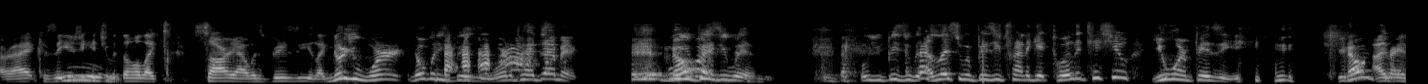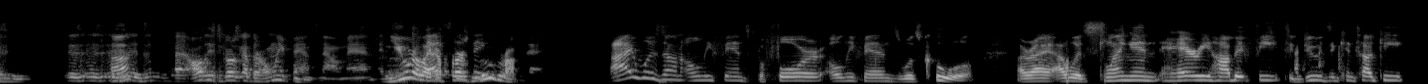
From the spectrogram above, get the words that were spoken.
all right? Because they usually hit you with the whole like, sorry, I was busy. Like, no, you weren't. Nobody's busy. We're in a pandemic. What were you Nobody's busy with? Were you busy with? Unless you were busy trying to get toilet tissue, you weren't busy. You know what's crazy? Is, is, is, Huh? is, all these girls got their OnlyFans now, man. And you were like That's a first mover on that. I was on OnlyFans before OnlyFans was cool. All right. I was slinging hairy hobbit feet to dudes in Kentucky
